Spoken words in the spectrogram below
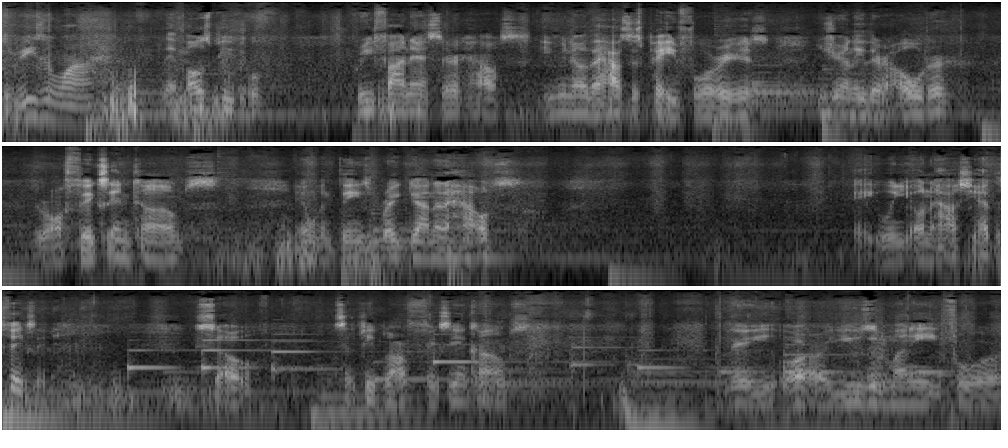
The reason why that most people refinance their house, even though the house is paid for, is generally they're older, they're on fixed incomes, and when things break down in a house, hey, when you own a house, you have to fix it. So, since people aren't fixed incomes, they are using money for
